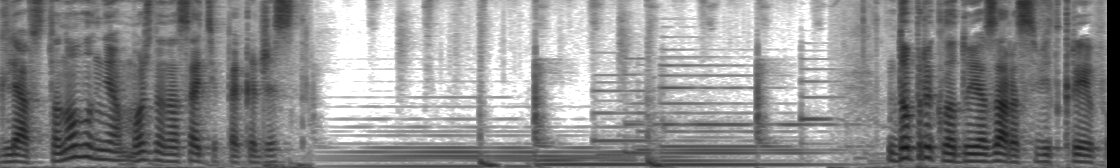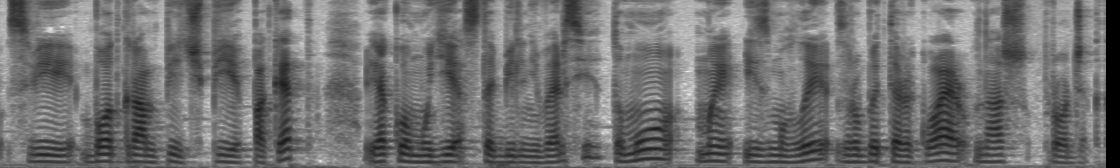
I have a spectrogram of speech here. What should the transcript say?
для встановлення, можна на сайті Packagist. До прикладу, я зараз відкрив свій BotGram PHP пакет, в якому є стабільні версії, тому ми і змогли зробити require у наш project.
